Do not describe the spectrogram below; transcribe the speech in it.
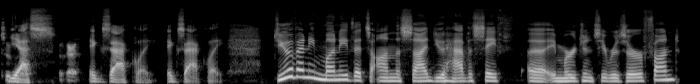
to yes. okay. Exactly. Exactly. Do you have any money that's on the side? Do you have a safe uh, emergency reserve fund?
